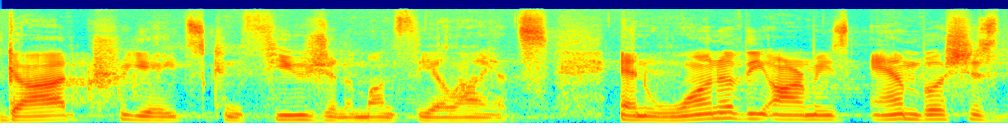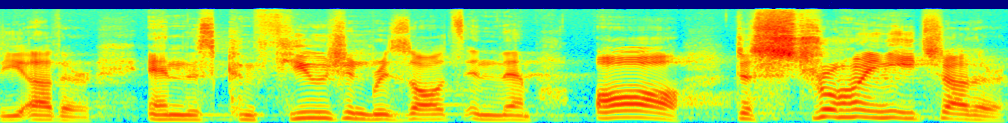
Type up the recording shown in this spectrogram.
God creates confusion amongst the alliance. And one of the armies ambushes the other. And this confusion results in them all destroying each other.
